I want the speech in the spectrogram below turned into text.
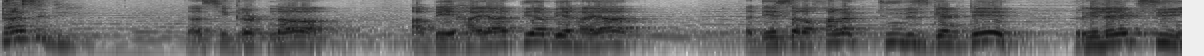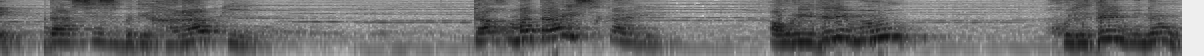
دا څه دي دا سیګریټ نه ابي حیات یا بي حیات د دې سره خلک 24 غنټه ریلیکس شي دا سیس به دي خراب کی دا خو ماته هیڅ ښکاري اورېدلی مې وو خو لیدلی مې نه وو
